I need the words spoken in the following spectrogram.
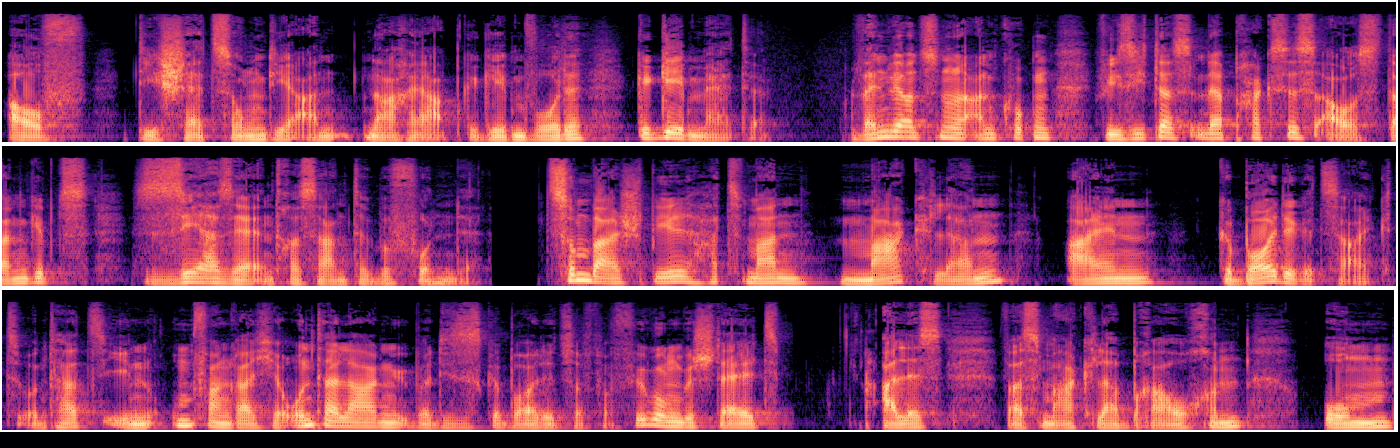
auf die Schätzung, die an, nachher abgegeben wurde, gegeben hätte. Wenn wir uns nun angucken, wie sieht das in der Praxis aus, dann gibt's sehr, sehr interessante Befunde. Zum Beispiel hat man Maklern ein Gebäude gezeigt und hat ihnen umfangreiche Unterlagen über dieses Gebäude zur Verfügung gestellt. Alles, was Makler brauchen, um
